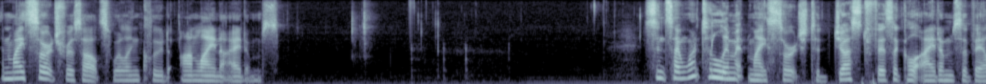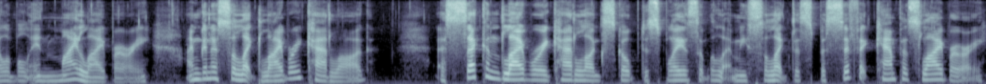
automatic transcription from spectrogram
and my search results will include online items. Since I want to limit my search to just physical items available in my library, I'm going to select Library Catalog. A second Library Catalog scope displays that will let me select a specific campus library.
